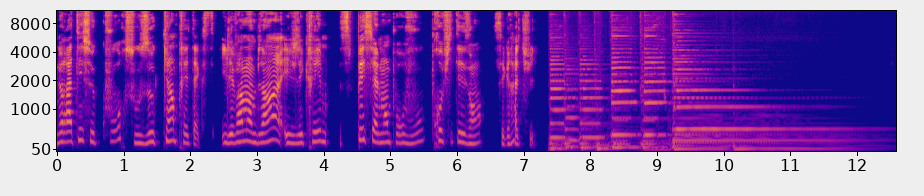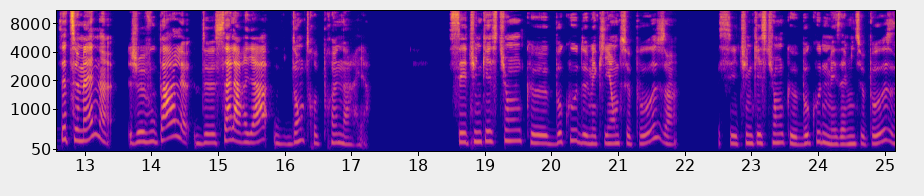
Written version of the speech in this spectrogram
Ne ratez ce cours sous aucun prétexte. Il est vraiment bien et je l'ai créé spécialement pour vous. Profitez-en, c'est gratuit. Cette semaine, je vous parle de salariat ou d'entrepreneuriat. C'est une question que beaucoup de mes clientes se posent c'est une question que beaucoup de mes amis se posent.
